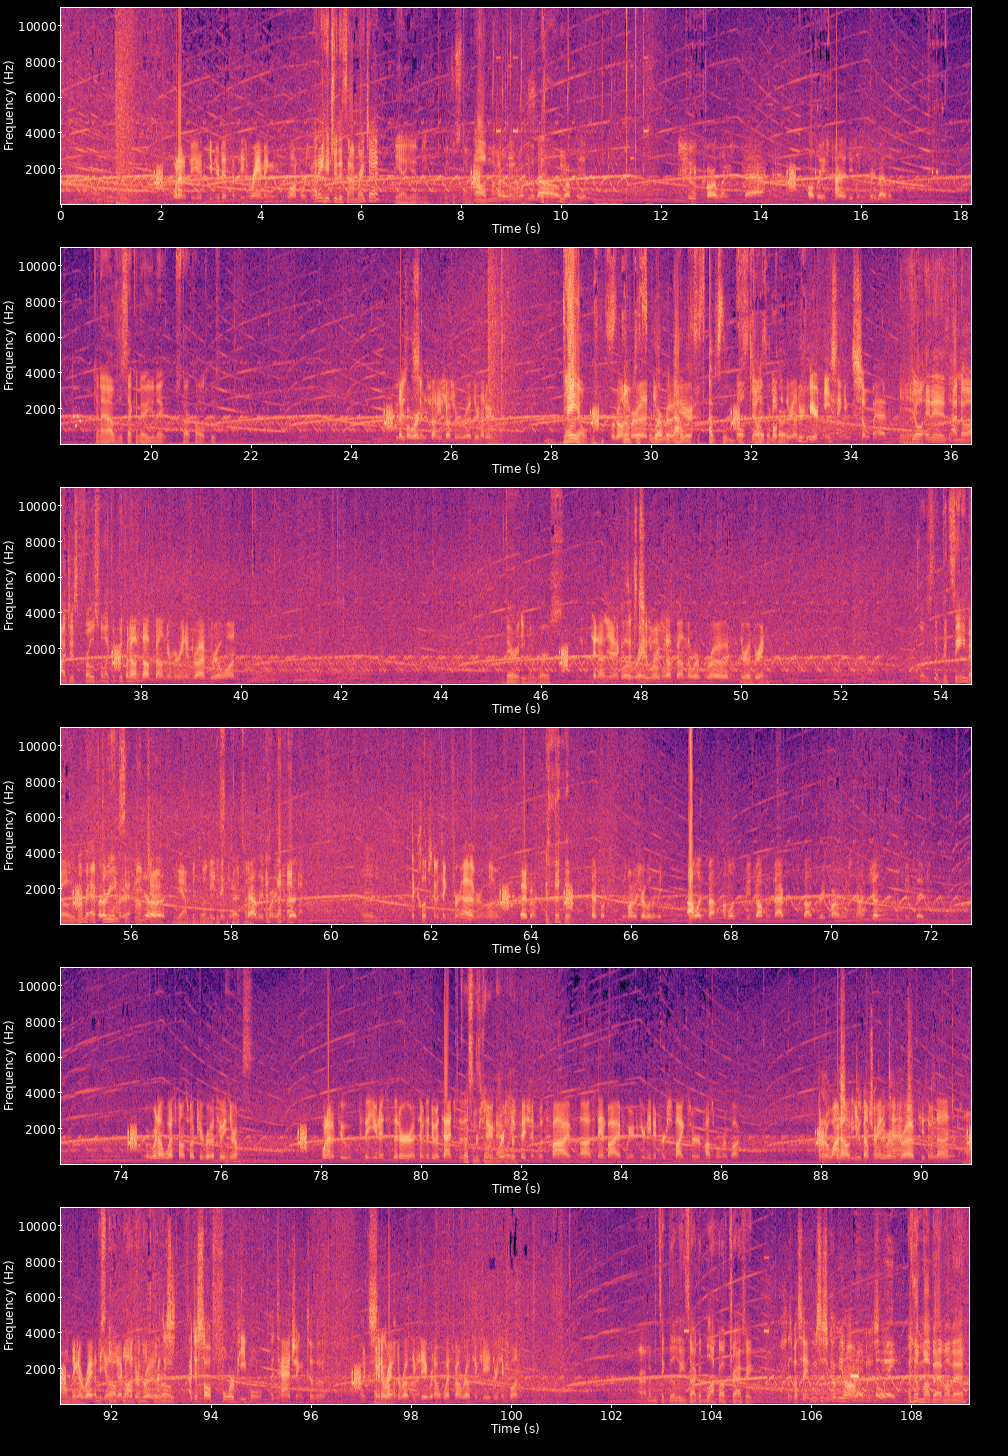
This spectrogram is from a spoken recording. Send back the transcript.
One out of two units, keep your distance. He's ramming law enforcement. I didn't hit you this time, right, Chad? Yeah, you hit me. You're Just now. Oh my I don't know. I'm gonna keep about roughly two car lengths back. Also, he's kind of decent, pretty badly. Can I have the secondary unit start calls, please? That's for work. Eastbound East Joshua uh, Road 300. Damn! We're going He over just- a dirt road that here. was just absolutely Oh, that was the Both 300. We are desyncing so bad. Yeah. Yo, it is. I know. I just froze for like a good We're now minute. southbound near Marina Drive 301. They're even worse. Continue Yeah, 'cause Slow it's Range two Road, of 'em. southbound Nowhere Road 303. Mm-hmm. So this is a good scene though. Remember F3 know, set, um, he's, chat? uh, Yeah, I've been doing it he's this entire thinking time. badly for any of you guys. That clip's gonna take forever alone. Hey, bro. 10 4. Just want to make sure it wasn't me. I'm gonna, about, I'm gonna be dropping back about three car lengths now, just to be safe. We're we're now westbound Smoke Tree Road 280. One out of two to the units that are attempting to attach to Of course this he's going pursuit. We're way. sufficient with five. Uh, stand by if we're, you're needed for spikes or possible roadblock. I don't know why We're so now many people are trying to Panorama attach. Drive 279. I don't Taking a right at the Yellow start Jack on the blocking dirt off the road. I just. I just saw four people attaching to the, like, Taking sitting a right on the Route 68. We're now westbound Route 68 361. All right, let me take the lead so I can block off traffic. I was about to say, who's this to cut me off? my bad, my bad.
